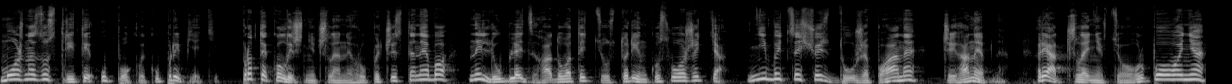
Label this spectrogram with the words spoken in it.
можна зустріти у поклику Прип'яті. Проте колишні члени групи Чисте небо не люблять згадувати цю сторінку свого життя, ніби це щось дуже погане чи ганебне. Ряд членів цього груповання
